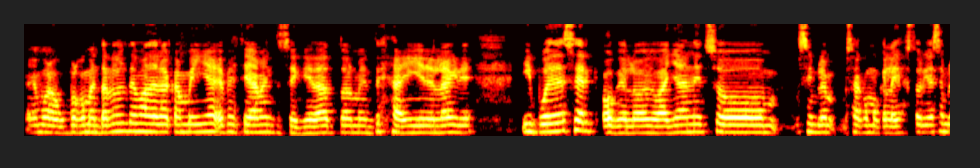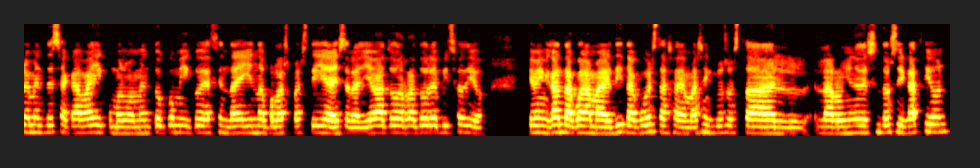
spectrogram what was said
Eh, bueno, por comentar el tema de la camella, efectivamente se queda totalmente ahí en el aire y puede ser o que lo hayan hecho simple, o sea, como que la historia simplemente se acaba ahí, como el momento cómico de Zendaya yendo por las pastillas y se la lleva todo el rato el episodio, que me encanta con la maletita cuestas, además incluso está la reunión de desintoxicación,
